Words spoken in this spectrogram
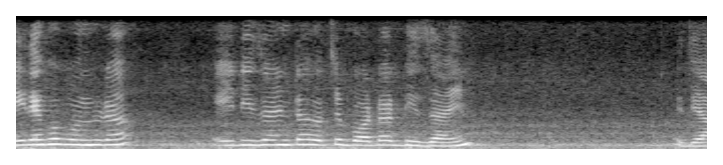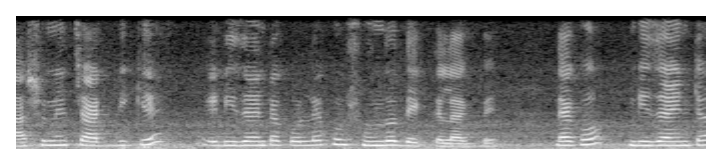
এই দেখো বন্ধুরা, এই ডিজাইনটা হচ্ছে বর্ডার ডিজাইন। এই যে আসনের চারদিকে এই ডিজাইনটা করলে খুব সুন্দর দেখতে লাগবে। দেখো ডিজাইনটা।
